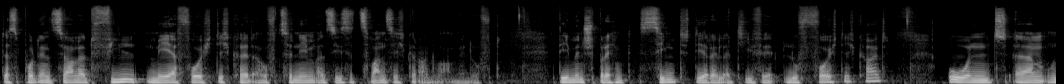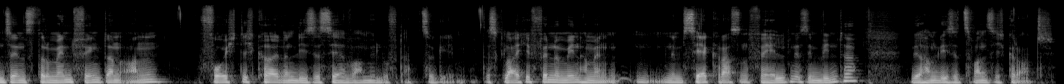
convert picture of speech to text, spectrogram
das Potenzial hat, viel mehr Feuchtigkeit aufzunehmen als diese 20 Grad warme Luft. Dementsprechend sinkt die relative Luftfeuchtigkeit und ähm, unser Instrument fängt dann an, Feuchtigkeit an diese sehr warme Luft abzugeben. Das gleiche Phänomen haben wir in einem sehr krassen Verhältnis im Winter. Wir haben diese 20 Grad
